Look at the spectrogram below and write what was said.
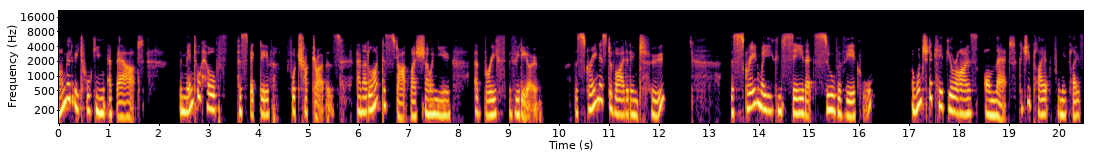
I'm going to be talking about the mental health perspective for truck drivers. And I'd like to start by showing you a brief video. The screen is divided in two. The screen where you can see that silver vehicle I want you to keep your eyes on that. Could you play it for me, please?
